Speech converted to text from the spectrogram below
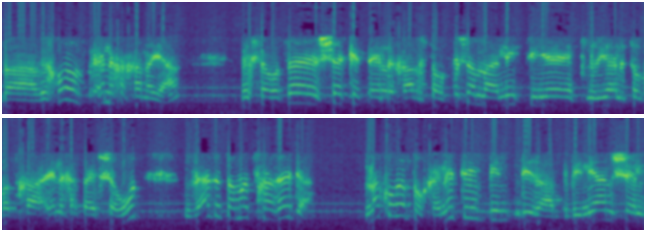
ברחוב אין לך חנייה וכשאתה רוצה שקט אין לך, וכשאתה רוצה שהמעלית תהיה פנויה לטובתך, אין לך את האפשרות, ואז אתה אומר לך, רגע, מה קורה פה? קניתי דירה בבניין של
